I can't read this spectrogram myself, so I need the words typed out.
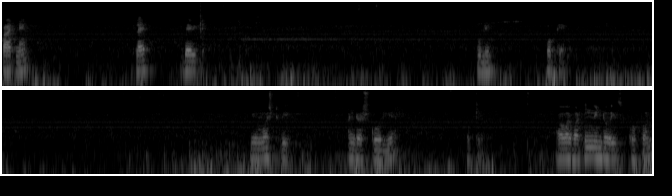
part name flat belt pulley okay. We must be underscore here okay. Our working window is open.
